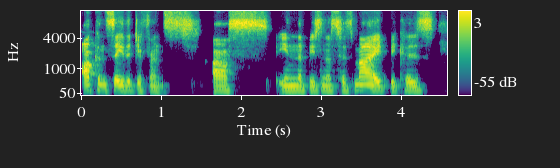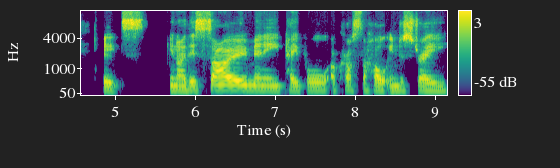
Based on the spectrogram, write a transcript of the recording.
I can see the difference us in the business has made because it's you know there's so many people across the whole industry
